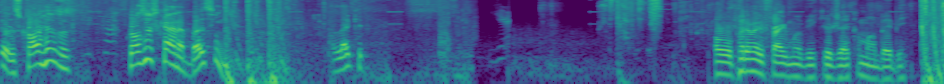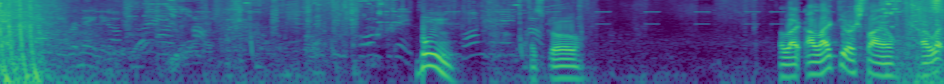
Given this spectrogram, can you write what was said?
Yo, this crosshair's crosshair's kind of buzzing. I like it. Oh, put him in frag movie, QJ. Come on, baby. Boom. Let's go. I like I like your style. I like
